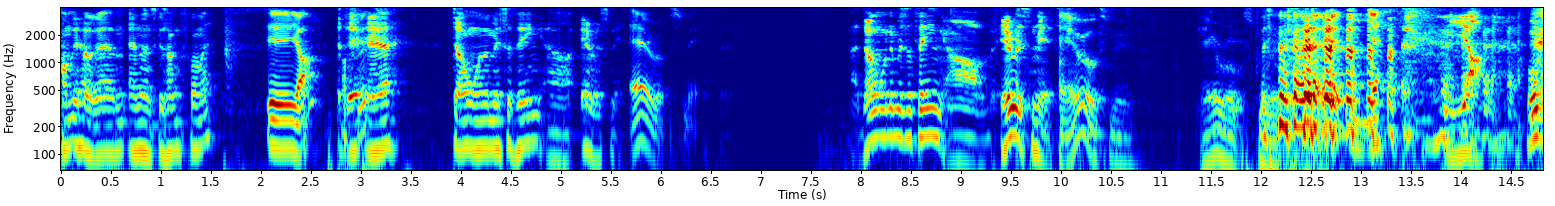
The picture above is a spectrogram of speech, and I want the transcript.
kan vi høre en, en ønskesang fra meg. Ja, absolutt. Det er Don't Wanna Miss A Thing av Aerosmith. Aerosmith. I Don't Wanna Miss A Thing av Aerosmith. Aerosmith. Aerosmith. yes. Ja. Ok,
